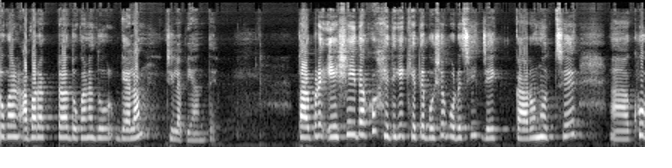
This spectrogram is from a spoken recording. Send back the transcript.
দোকান, আবার একটা দোকানে গেলাম জিলাপি আনতে। তারপরে এসেই দেখো এদিকে খেতে বসে পড়েছি। যে কারণ হচ্ছে খুব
